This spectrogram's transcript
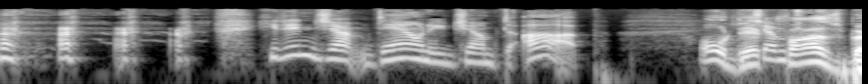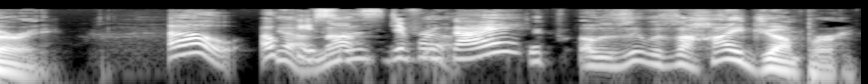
he didn't jump down. He jumped up. Oh, Dick jumped- Fosbury. Oh, okay. Yeah, so not- this is a different yeah, guy. Dick- oh, it was- a high jumper.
